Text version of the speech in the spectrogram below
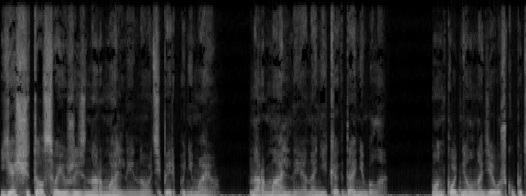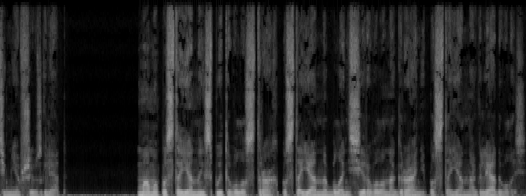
«Я считал свою жизнь нормальной, но теперь понимаю, нормальной она никогда не была». Он поднял на девушку потемневший взгляд. Мама постоянно испытывала страх, постоянно балансировала на грани, постоянно оглядывалась.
